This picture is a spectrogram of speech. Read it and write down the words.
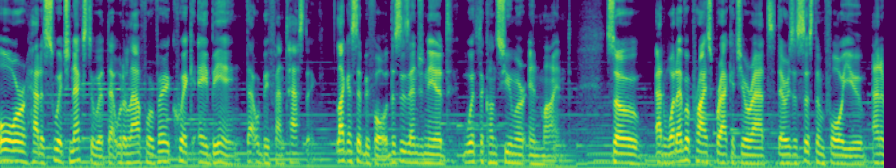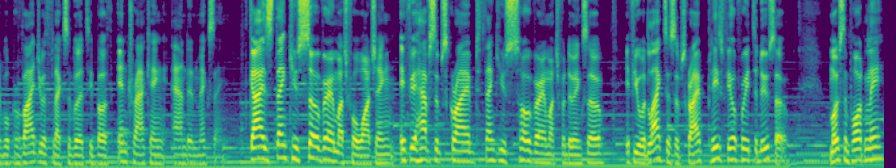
or had a switch next to it that would allow for very quick A-Bing, that would be fantastic. Like I said before, this is engineered with the consumer in mind. So at whatever price bracket you're at, there is a system for you and it will provide you with flexibility both in tracking and in mixing. Guys, thank you so very much for watching. If you have subscribed, thank you so very much for doing so. If you would like to subscribe, please feel free to do so. Most importantly,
